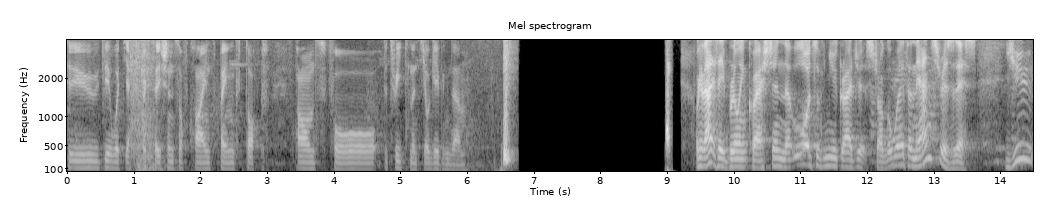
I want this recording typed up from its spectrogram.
to deal with the expectations of clients paying top pounds for the treatment you're giving them? Okay, that is a brilliant question that lots of new graduates struggle with. And the answer is this you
